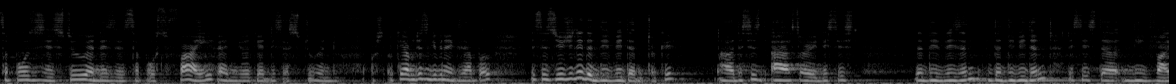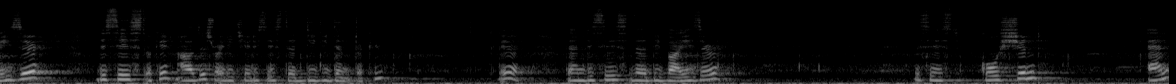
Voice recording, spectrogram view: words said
suppose this is 2 and this is suppose 5 and you get this as 2 and 4. Okay, I'm just giving an example. This is usually the dividend, okay? Uh, this is, uh, sorry, this is the division, the dividend. This is the divisor. This is, okay, I'll just write it here. This is the dividend, okay? Clear? Then this is the divisor. This is quotient and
